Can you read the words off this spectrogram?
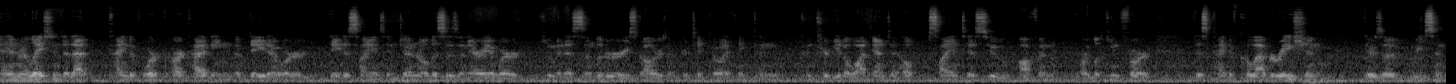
And in relation to that kind of work, archiving of data or data science in general, this is an area where humanists and literary scholars in particular, I think, can contribute a lot and to help scientists who often are looking for this kind of collaboration. There's a recent,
